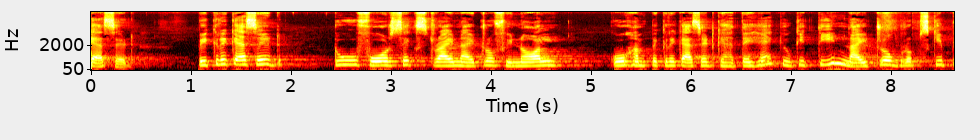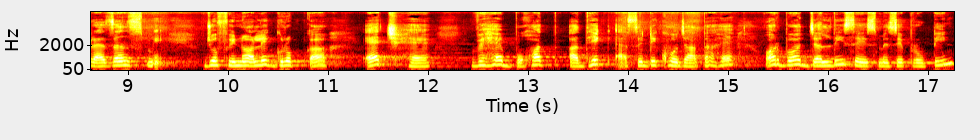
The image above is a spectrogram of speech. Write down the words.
acid. Picric acid two, four, six tri nitrophenol को हम पिक्रिक एसिड कहते हैं क्योंकि तीन नाइट्रो ग्रुप्स की प्रेजेंस में जो फिनॉलिक ग्रुप का एच है, वह बहुत अधिक एसिडिक हो जाता है और बहुत जल्दी से इसमें से प्रोटीन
